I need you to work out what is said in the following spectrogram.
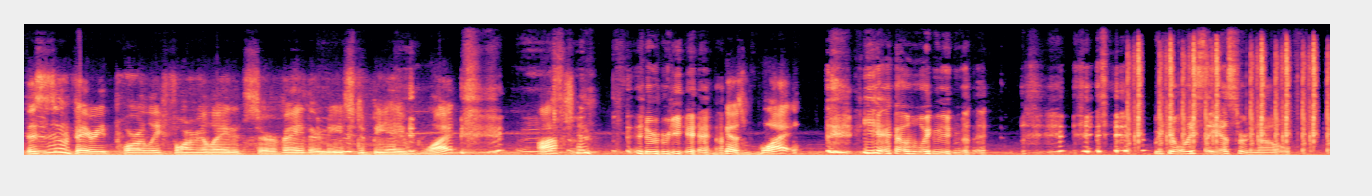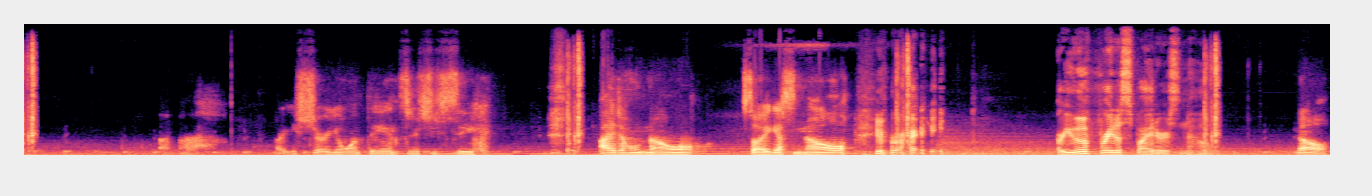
This is a very poorly formulated survey. There needs to be a what option? yeah. Because what? Yeah, wait a minute. we can only say yes or no. Uh, are you sure you want the answers you seek? I don't know. So I guess no. right. Are you afraid of spiders? No. No.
